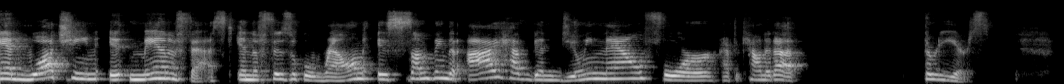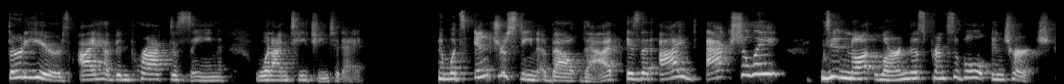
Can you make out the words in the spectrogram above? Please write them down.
and watching it manifest in the physical realm is something that I have been doing now for, I have to count it up, 30 years. 30 years, I have been practicing what I'm teaching today. And what's interesting about that is that I actually did not learn this principle in church.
